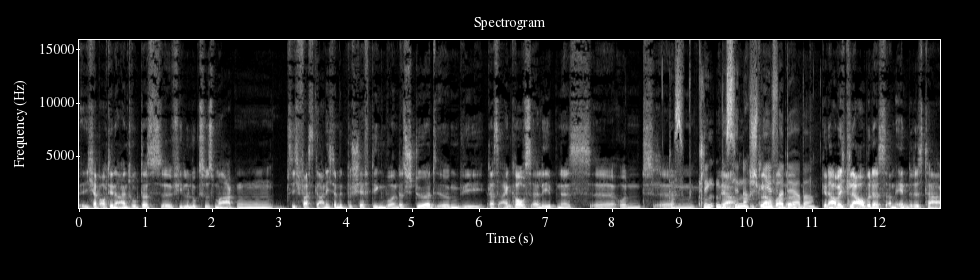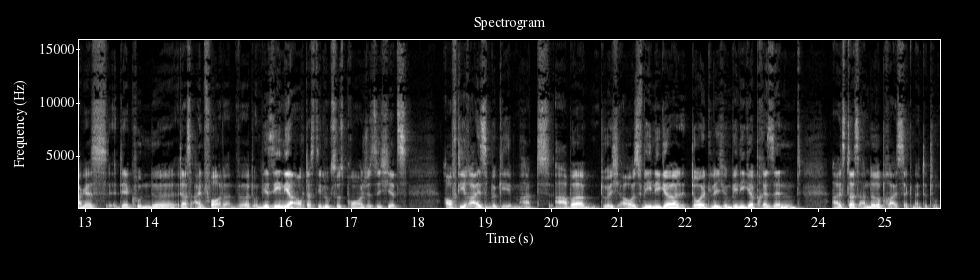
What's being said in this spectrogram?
Ich habe auch den Eindruck, dass äh, viele Luxusmarken sich fast gar nicht damit beschäftigen wollen. Das stört irgendwie das Einkaufserlebnis äh, und ähm, das klingt ein bisschen ja, nach Spielverderber. Aber, genau, aber ich glaube, dass am Ende des Tages der Kunde das einfordern wird. Und wir sehen ja auch, dass die Luxusbranche sich jetzt auf die Reise begeben hat, aber durchaus weniger deutlich und weniger präsent, als das andere Preissegmente tun.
